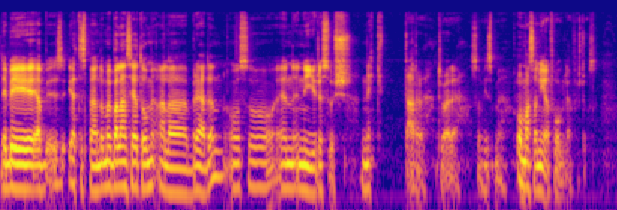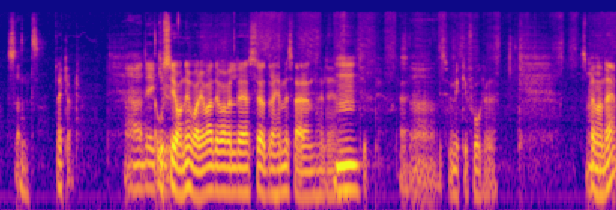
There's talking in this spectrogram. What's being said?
det blir jättespännande. De har balanserat om alla bräden och så en ny resurs. Nektar, tror jag det är, som finns med. Och massa nya fåglar förstås. Så att, Det är klart. ja, det är kul. Oceanien var det va? Det var väl eh, södra hemisfären? Eller Mm. typ. Där. Så, Det finns för mycket fåglar där. Spännande.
